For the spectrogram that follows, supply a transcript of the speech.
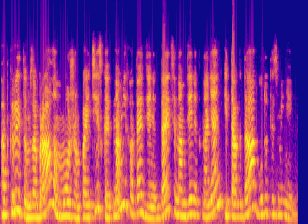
открытым забралом можем пойти и сказать, нам не хватает денег, дайте нам денег на нянь, и тогда будут изменения.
